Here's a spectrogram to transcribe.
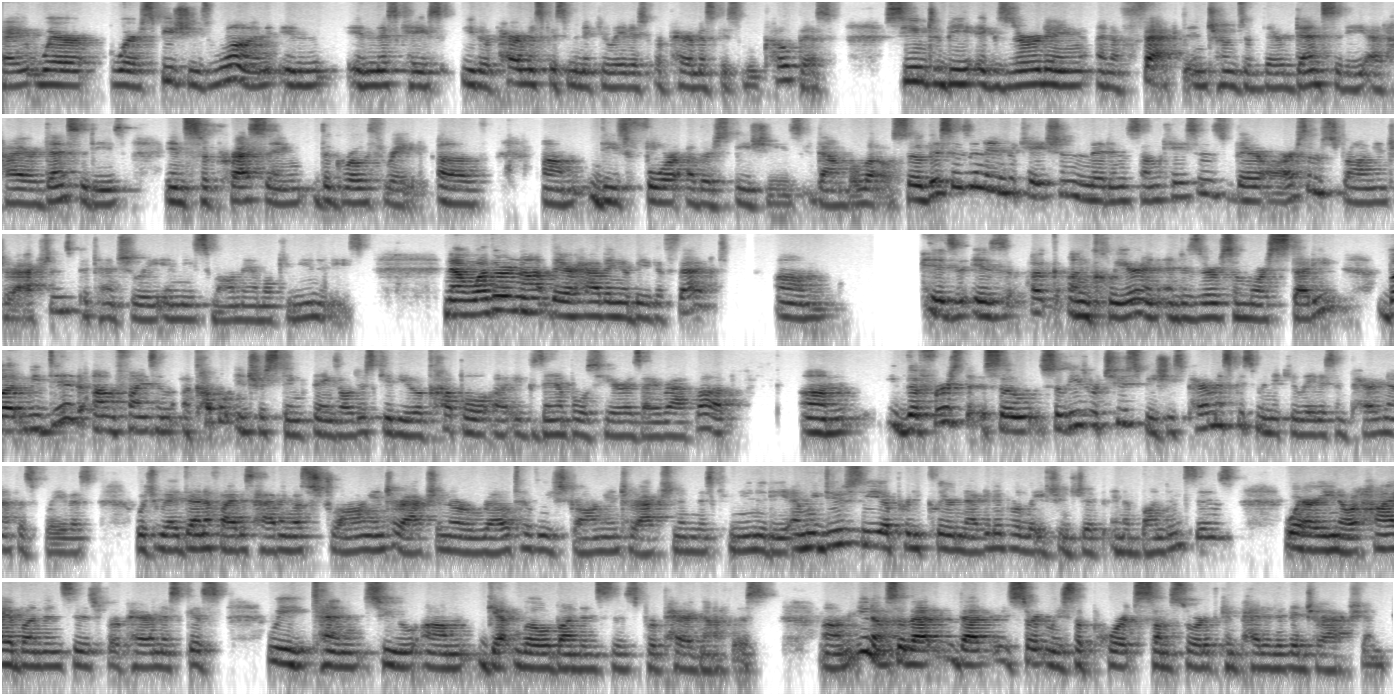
Okay, where where species one, in in this case, either Peromyscus maniculatus or Peromyscus leucopus, seem to be exerting an effect in terms of their density at higher densities in suppressing the growth rate of um, these four other species down below. So this is an indication that in some cases there are some strong interactions potentially in these small mammal communities. Now, whether or not they're having a big effect um, is, is uh, unclear and, and deserves some more study. But we did um, find some a couple interesting things. I'll just give you a couple uh, examples here as I wrap up. Um, the first, so, so these were two species, Peromyscus maniculatus and Perognathus flavus, which we identified as having a strong interaction or a relatively strong interaction in this community. And we do see a pretty clear negative relationship in abundances, where, you know, at high abundances for Peromyscus, we tend to um, get low abundances for Perognathus. Um, you know, so that, that certainly supports some sort of competitive interaction.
